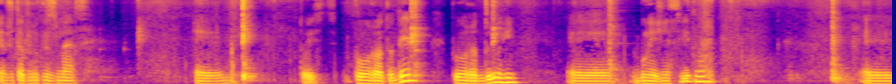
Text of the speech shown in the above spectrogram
Я вже так в руку змерз. Тобто поворот один, поворот другий, е, ближнє світло. Е,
